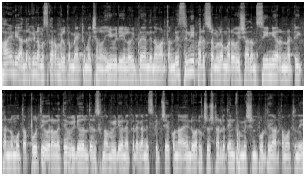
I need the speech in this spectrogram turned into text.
హాయ్ అండి అందరికీ నమస్కారం. Welcome back to my channel. ఈ వీడియోలో ఇప్పుడే అందిన వార్త అండి. సినీ పరిశ్రమలో మరో విషాదం. సీనియర్ నటి కన్నుమూత. పూర్తి వివరాలు అయితే వీడియోలు తెలుసుకుందాం. వీడియోని ఎక్కడ కానీ స్కిప్ చేయకుండా ఎండ్ వరకు చూసినట్లయితే ఇన్ఫర్మేషన్ పూర్తిగా అర్థమవుతుంది.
